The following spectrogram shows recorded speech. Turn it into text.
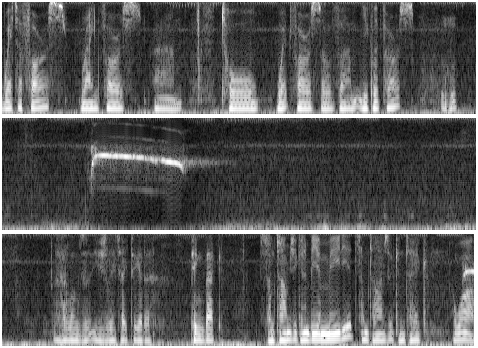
wetter forests, rainforests, um, tall, wet forests of um, eucalypt forests. Mm-hmm. How long does it usually take to get a ping back? Sometimes it can be immediate, sometimes it can take a while.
